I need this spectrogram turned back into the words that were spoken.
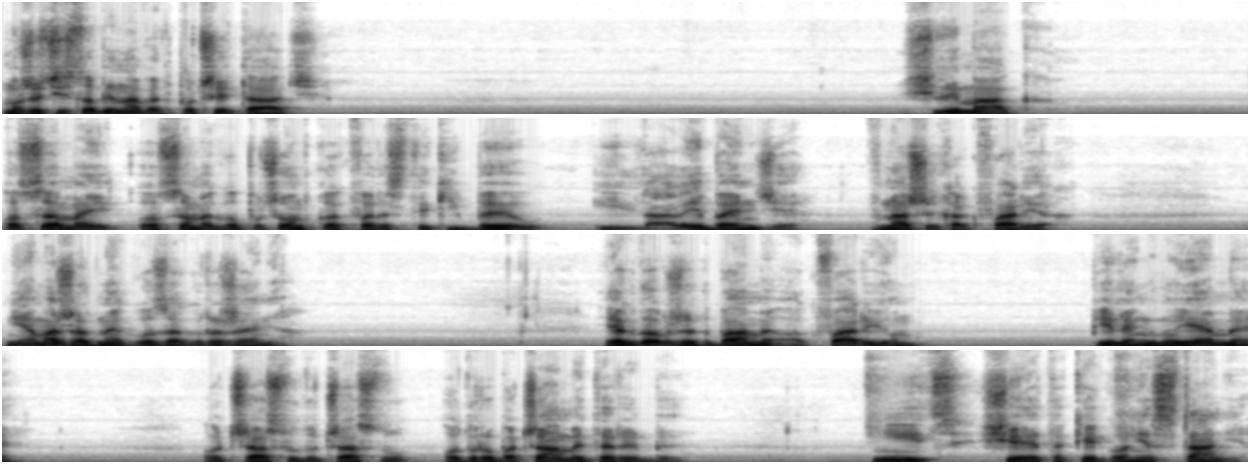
możecie sobie nawet poczytać ślimak od, samej, od samego początku akwarystyki był i dalej będzie w naszych akwariach. Nie ma żadnego zagrożenia. Jak dobrze dbamy o akwarium, pielęgnujemy, od czasu do czasu odrobaczamy te ryby, nic się takiego nie stanie.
